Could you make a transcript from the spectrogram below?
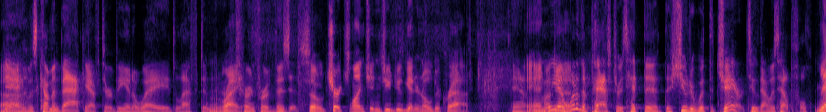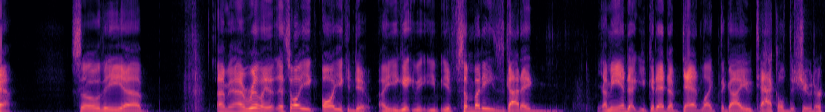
Yeah, he was coming back after being away. He'd left and Right. returned for a visit. So church luncheons, you do get an older crowd. Yeah. And, oh yeah, uh, one of the pastors hit the the shooter with the chair too. That was helpful. Yeah. So the, uh, I mean, I really, that's all you all you can do. Uh, you get you, if somebody's got a, I mean, end up, you could end up dead like the guy who tackled the shooter,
